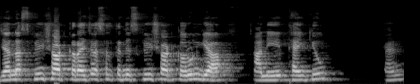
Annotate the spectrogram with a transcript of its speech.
ज्यांना स्क्रीनशॉट करायचे असेल त्यांनी स्क्रीनशॉट करून घ्या. आणि थँक्यू अँड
